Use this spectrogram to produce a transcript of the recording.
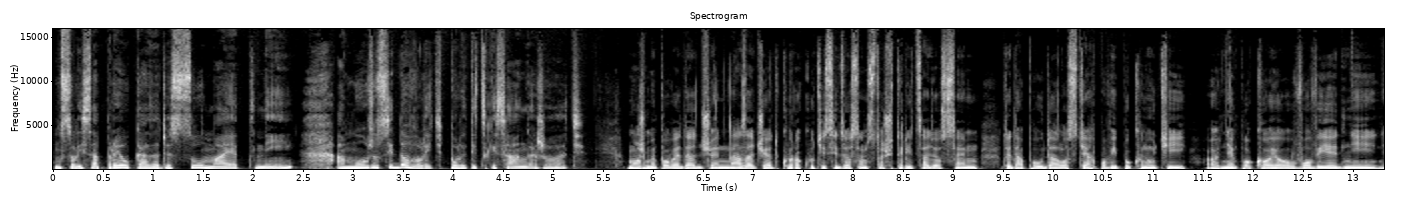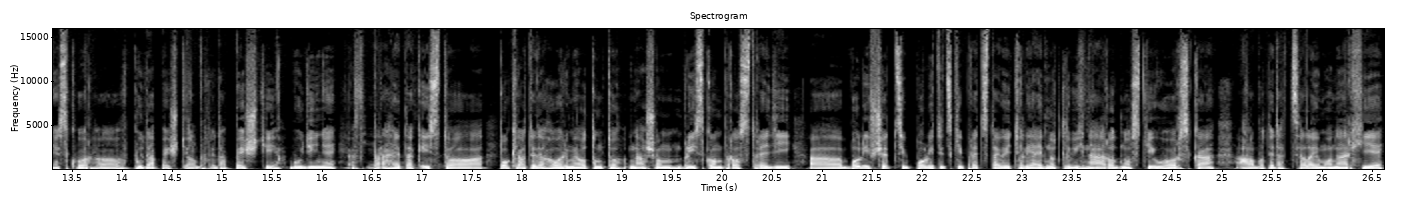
museli sa preukázať, že sú majetní a môžu si dovoliť politicky sa angažovať. Môžeme povedať, že na začiatku roku 1848, teda po udalostiach po vypuknutí eh, nepokojov vo Viedni, neskôr eh, v Budapešti, alebo teda Pešti, Budine, v Prahe takisto, pokiaľ teda hovoríme o tomto našom blízkom prostredí, eh, boli všetci politickí predstavitelia jednotlivých národností Uhorska, alebo teda celej monarchie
